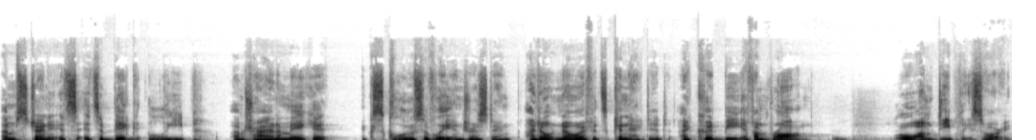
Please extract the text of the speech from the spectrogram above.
I'm trying to. It's it's a big leap. I'm trying to make it exclusively interesting. I don't know if it's connected. I could be if I'm wrong. Oh, I'm deeply sorry.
